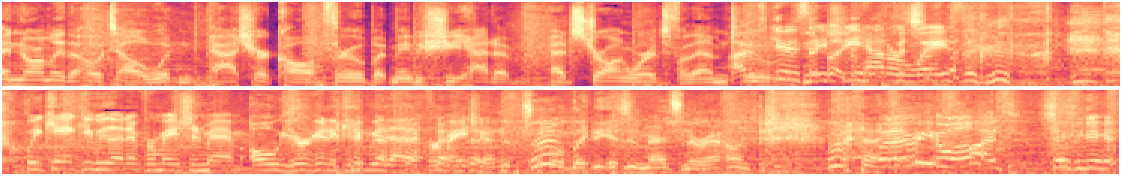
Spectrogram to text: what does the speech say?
And normally the hotel wouldn't patch her call through, but maybe she had a, had strong words for them too. I was gonna say Like, she had her ways. we can't give you that information, ma'am. Oh, you're gonna give me that information. This old lady isn't messing around. Whatever you want. Take it.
